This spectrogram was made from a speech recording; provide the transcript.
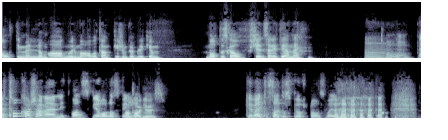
alt imellom av normale tanker som publikum måte skal kjenne seg litt igjen i. Mm. mm. Jeg tror kanskje han er en litt vanskelig rolle å spille. Antageligvis. Det kunne være interessant å spørre noen som har gjort det.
